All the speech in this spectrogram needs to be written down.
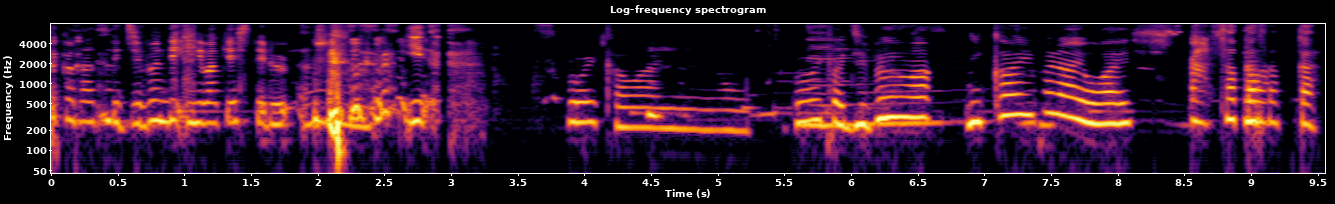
たかなって自分で言い訳してる。いすごい可愛いの。すごいか、自分は2回ぐらいお会いしあ、そっかそっか。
